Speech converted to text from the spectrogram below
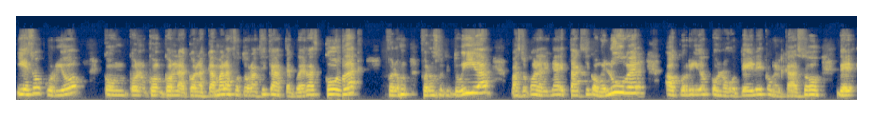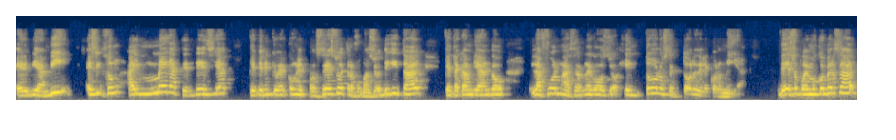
Y eso ocurrió con, con, con, con la, las cámaras fotográficas, ¿te acuerdas? Kodak, fueron, fueron sustituidas, pasó con la línea de taxi con el Uber, ha ocurrido con los hoteles, con el caso del Airbnb. Es decir, son, hay mega tendencias que tienen que ver con el proceso de transformación digital que está cambiando la forma de hacer negocio en todos los sectores de la economía. De eso podemos conversar,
